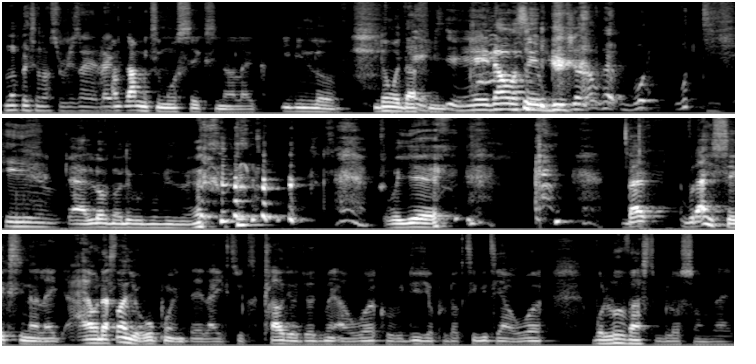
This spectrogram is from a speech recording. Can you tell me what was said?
one person has to resign. Like that makes it more sexy now, like eating love. You don't want that yeah, feeling. yeah, that was a bitch. I'm like, what? What the hell? I love Nollywood movies, man. but yeah, that but that is sexy now. Like I understand your whole point there, like to cloud your judgment at work or reduce your productivity at work. But love has to blossom. Like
